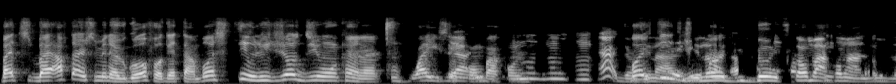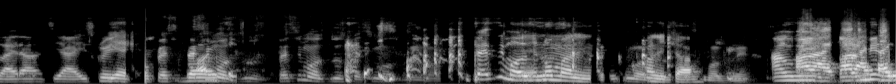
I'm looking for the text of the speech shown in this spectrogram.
But by after WrestleMania, we go all forget them. But still, you just do one kind of why you say yeah, come back on. mm, mm, mm, ah, But still a you know, you the goats come back, come and lose like that. Yeah, it's crazy. Yeah, Person But- must lose. Person must lose. Person must win. Person must yeah, lose. normally. Person must Only lose. child. Person must win. And we, All right, all and right. me, I don't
